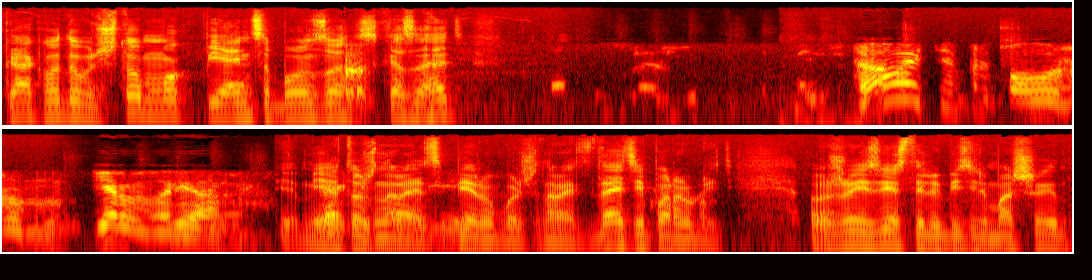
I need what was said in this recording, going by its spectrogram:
как вы думаете, что мог пьяница Бонза сказать? Давайте, предположим, первый вариант. Мне тоже нравится, первый больше нравится. Дайте порулить. Он же известный любитель машин.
